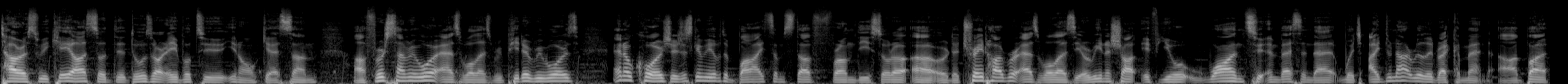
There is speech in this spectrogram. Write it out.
Tower of Sweet Chaos. So th those are able to you know get some uh, first time reward as well as repeated rewards. And of course, you're just gonna be able to buy some stuff from the soda uh, or the trade harbor as well as the arena shop if you want to invest in that, which I do not really recommend. Uh, but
